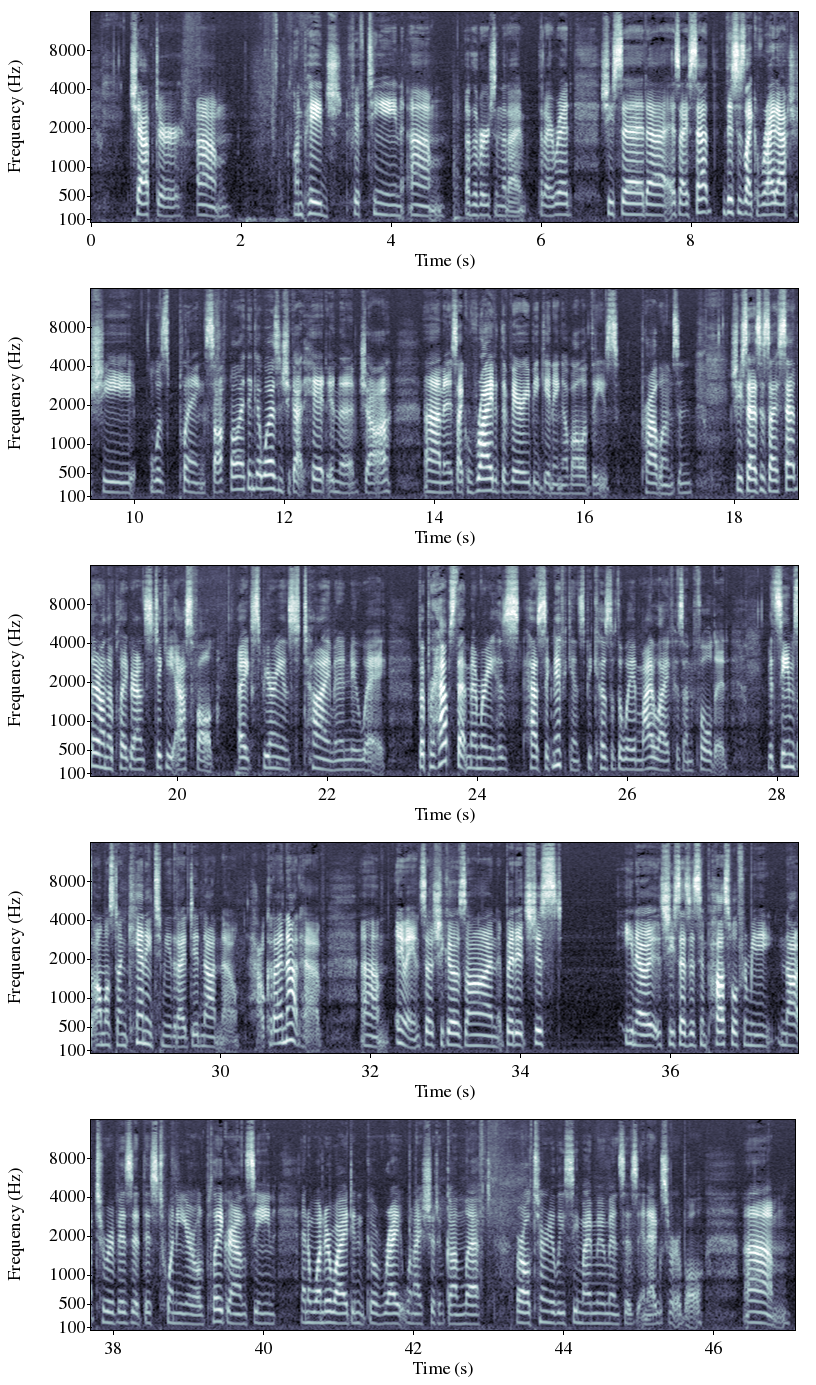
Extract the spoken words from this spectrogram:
chapter um, on page 15 um, of the version that I that I read, she said, uh, as I sat, this is like right after she was playing softball, I think it was, and she got hit in the jaw, um, and it's like right at the very beginning of all of these problems. And she says, as I sat there on the playground, sticky asphalt, I experienced time in a new way. But perhaps that memory has has significance because of the way my life has unfolded. It seems almost uncanny to me that I did not know. How could I not have? Um, anyway, and so she goes on, but it's just, you know, she says it's impossible for me not to revisit this 20 year old playground scene and wonder why I didn't go right when I should have gone left, or alternatively see my movements as inexorable. Um,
